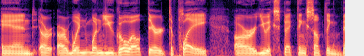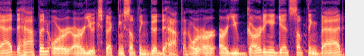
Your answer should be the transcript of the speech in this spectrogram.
And are, are when when you go out there to play, are you expecting something bad to happen, or are you expecting something good to happen, or, or are you guarding against something bad,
